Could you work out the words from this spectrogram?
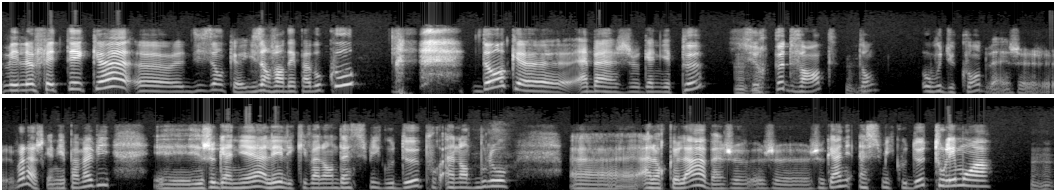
mais le fait est que, euh, disons qu'ils en vendaient pas beaucoup, donc, euh, eh ben, je gagnais peu Mhm. sur peu de ventes, Mhm. donc au bout du compte, ben, je, je- voilà, je gagnais pas ma vie. Et je gagnais, allez, l'équivalent d'un SMIC ou deux pour un an de boulot. Euh, alors que là, ben, je, je, je gagne un SMIC ou deux tous les mois Mhm.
